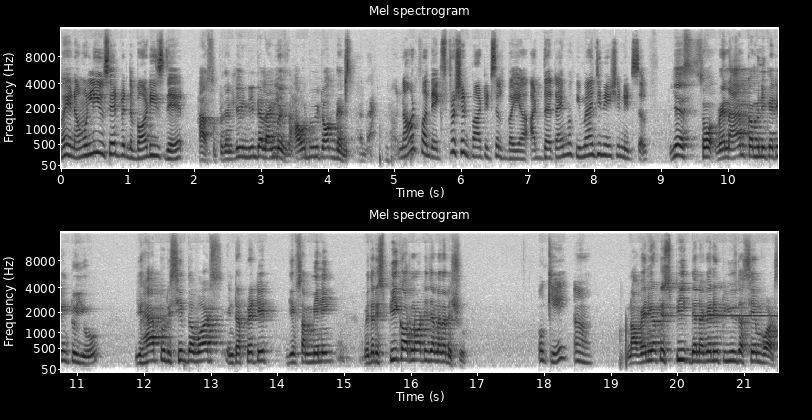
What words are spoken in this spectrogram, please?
Bhaiya, now only you said when the body is there, Ah, so presently you need the language. How do we talk then? not for the expression part itself, Bhaiya, at the time of imagination itself. Yes, so when I am communicating to you, you have to receive the words, interpret it, give some meaning. Whether you speak or not is another issue. Okay. Uh. Now, when you have to speak, then again you have to use the same words.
